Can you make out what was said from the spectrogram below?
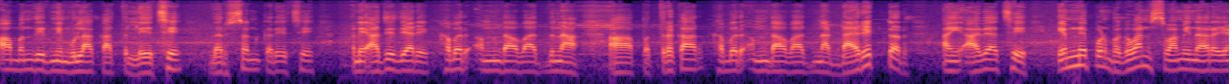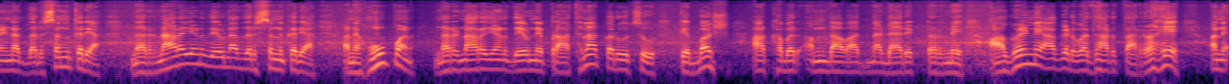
આ મંદિરની મુલાકાત લે છે, દર્શન કરે છે. અને આજે જ્યારે ખબર અમદાવાદના આ પત્રકાર, ખબર અમદાવાદના ડાયરેક્ટર અહીં આવ્યા છે, એમને પણ ભગવાન સ્વામિનારાયણના દર્શન કર્યા, નરનારાયણ દેવના દર્શન કર્યા. અને હું પણ નરનારાયણ દેવને પ્રાર્થના કરું છું કે બસ આ ખબર અમદાવાદના ડાયરેક્ટરને આગળને આગળ વધારતા રહે અને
